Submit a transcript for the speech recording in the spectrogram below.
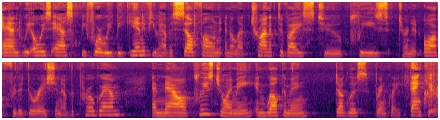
And we always ask before we begin if you have a cell phone, an electronic device, to please turn it off for the duration of the program. And now, please join me in welcoming Douglas Brinkley. Thank you.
